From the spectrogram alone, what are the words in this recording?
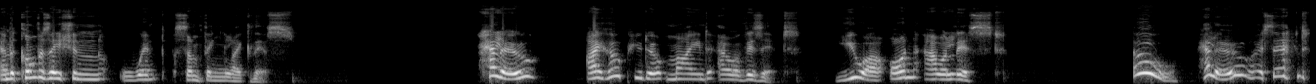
And the conversation went something like this Hello, I hope you don't mind our visit. You are on our list. Oh, hello, I said.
